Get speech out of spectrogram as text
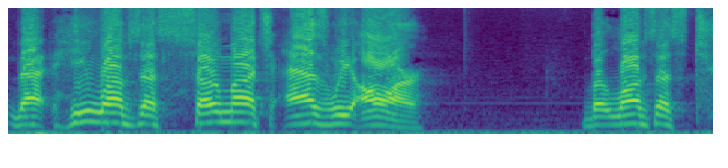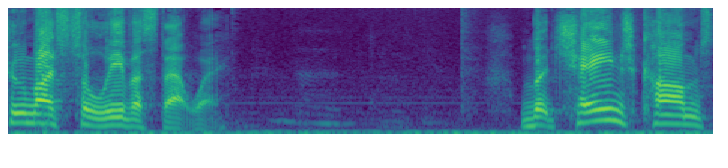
that he loves us so much as we are, but loves us too much to leave us that way. But change comes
